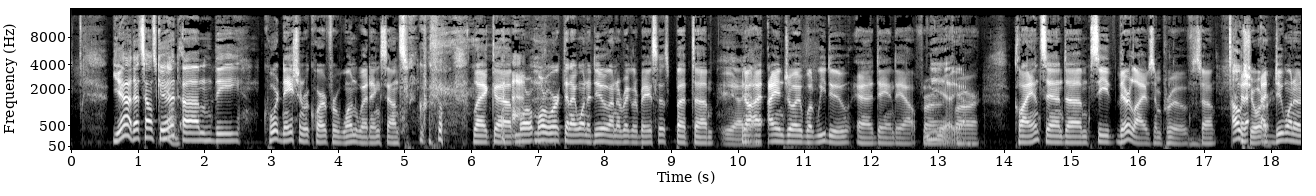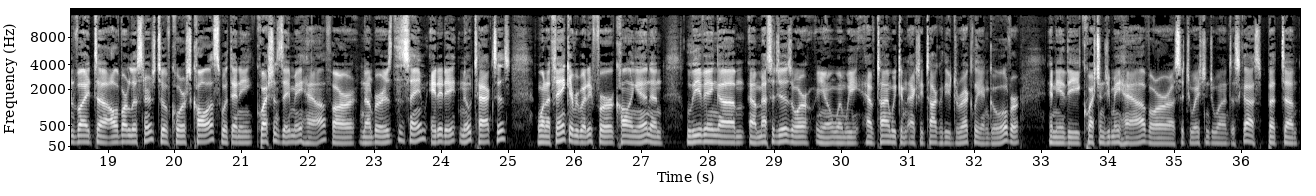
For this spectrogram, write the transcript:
Yeah, that sounds good. Um, the coordination required for one wedding sounds like uh, more more work than I want to do on a regular basis. But um, Yeah, you know, yeah. I, I enjoy what we do uh, day in day out for, Yeah, for our clients and um, see their lives improve. So, Oh, And I- sure. I, do want to invite uh, all of our listeners to, of course, call us with any questions they may have. Our number is the same, 888 no taxes. I want to thank everybody for calling in and leaving um, uh, messages or, you know, when we have time, we can actually talk with you directly and go over any of the questions you may have or uh, situations you want to discuss. But um,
